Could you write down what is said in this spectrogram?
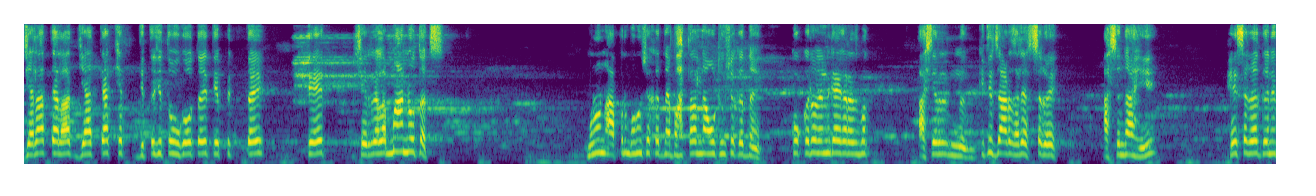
ज्याला त्याला ज्या त्या खेत जिथं जिथं उगवतंय ते पिकतंय ते शरीराला मानवतच. म्हणून आपण म्हणू शकत नाही भाताला नाव ठेवू शकत नाही. कोकणवाल्याने काय करायचं मग? असे किती जाड झाले सगळे. असं नाही. हे सगळं गणित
